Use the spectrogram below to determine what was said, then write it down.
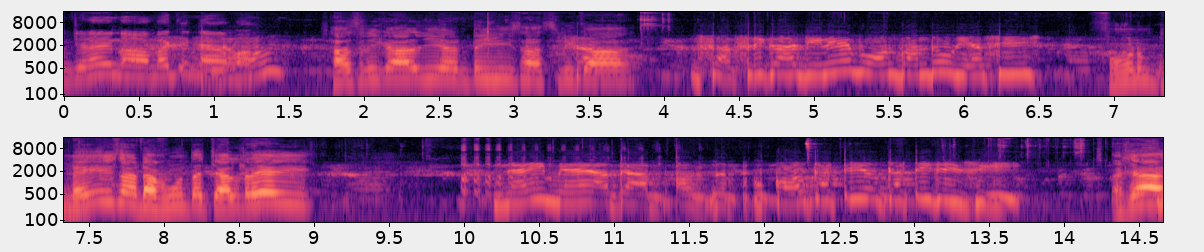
ਜਣਾ ਨਾਮ ਆ ਕਿ ਨਾਮ ਆ? ਸਤਿ ਸ੍ਰੀ ਅਕਾਲ ਜੀ ਆਂਟੀ ਜੀ ਸਤਿ ਸ੍ਰੀ ਅਕਾਲ। ਸਤਿ ਸ੍ਰੀ ਅਕਾਲ ਜੀ ਨੇ ਫੋਨ ਬੰਦ ਹੋ ਗਿਆ ਸੀ। ਫੋਨ ਨਹੀਂ ਸਾਡਾ ਫੋਨ ਤਾਂ ਚੱਲ ਰਿਹਾ ਜੀ। ਨਹੀਂ ਮੈਂ ਕਾਲ ਕੱਟੀ ਕੱਟੀ ਗਈ ਸੀਗੀ। ਅੱਛਾ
